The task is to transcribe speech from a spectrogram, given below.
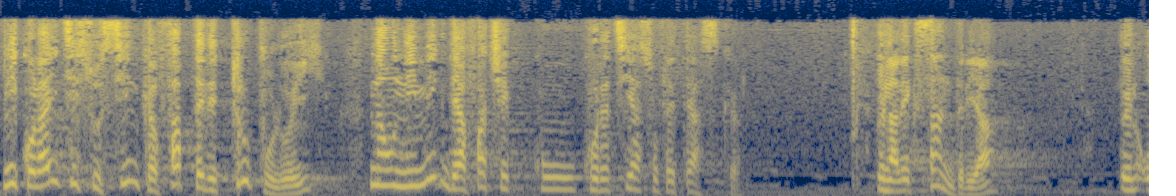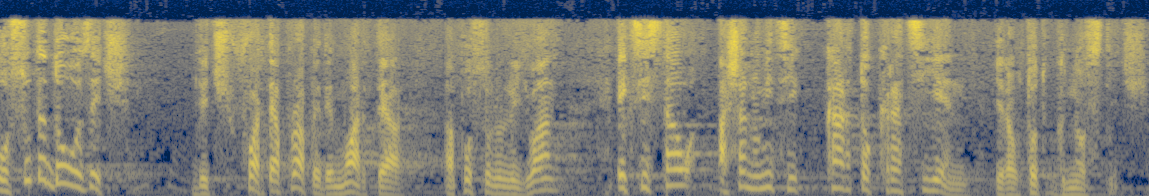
Nicolaiții susțin că faptele trupului n-au nimic de a face cu curăția sufletească. În Alexandria, în 120, deci foarte aproape de moartea apostolului Ioan, existau așa numiții cartocrațieni, erau tot gnostici.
